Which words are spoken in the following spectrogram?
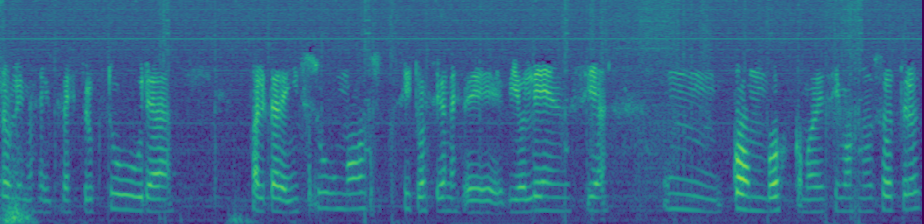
Problemas de infraestructura, falta de insumos, situaciones de violencia, un combo, como decimos nosotros,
